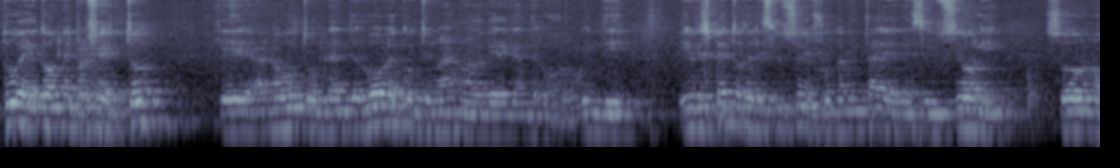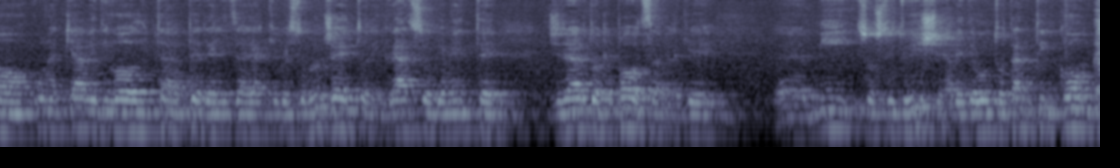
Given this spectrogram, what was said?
due donne prefetto che hanno avuto un grande ruolo e continueranno ad avere grande ruolo, quindi il rispetto delle istituzioni è fondamentale, le istituzioni sono una chiave di volta per realizzare anche questo progetto, ringrazio ovviamente Gerardo Capozza perché eh, mi sostituisce, avete avuto tanti incontri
